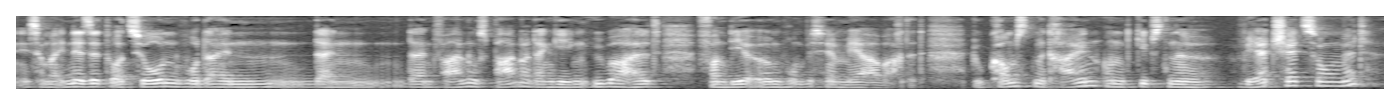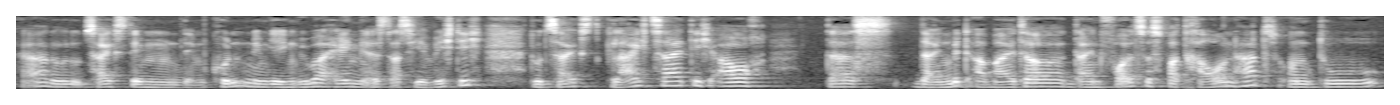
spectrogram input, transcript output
ich sag mal, in der Situation, wo dein, dein, dein Verhandlungspartner, dein Gegenüber halt von dir irgendwo ein bisschen mehr erwartet. Du kommst mit rein und gibst eine Wertschätzung mit. Ja, du, du zeigst dem, dem Kunden, dem Gegenüber, hey, mir ist das hier wichtig. Du zeigst gleichzeitig auch, dass dein Mitarbeiter dein vollstes Vertrauen hat und du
